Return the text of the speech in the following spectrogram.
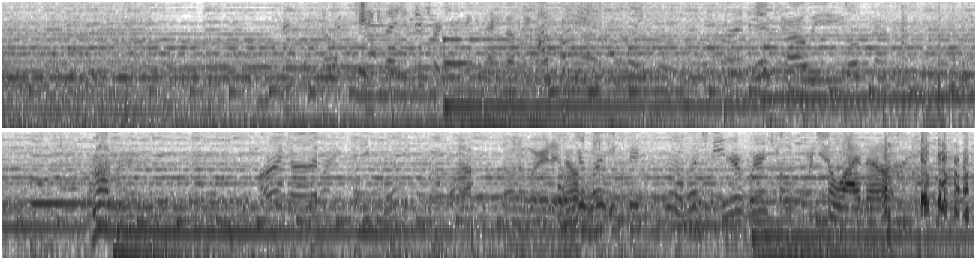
Hayden, can I use your short term And Callie. Robert. Alright, guys. Don't know where it is. No. Your lunch experience is the lunch. We're, we're in California. I don't know why though.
